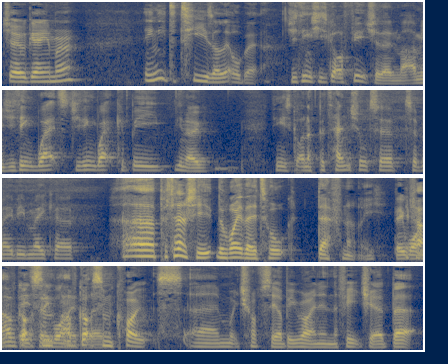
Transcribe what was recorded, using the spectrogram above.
Joe Gamer, they need to tease a little bit. Do you think she's got a future then, Matt? I mean, do you think Wet? Do you think Wet could be? You know, do you think he's got enough potential to to maybe make a? Uh, potentially, the way they talk, definitely. They In want fact. I've got They- so they some. I've it, got some quotes, um, which obviously I'll be writing in the future. But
